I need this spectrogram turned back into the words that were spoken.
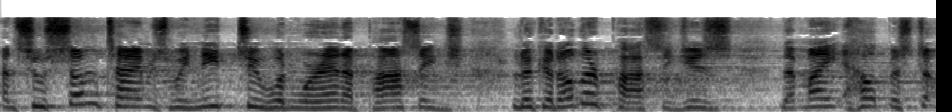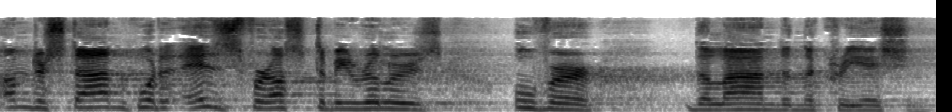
And so sometimes we need to, when we're in a passage, look at other passages that might help us to understand what it is for us to be rulers over the land and the creation.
